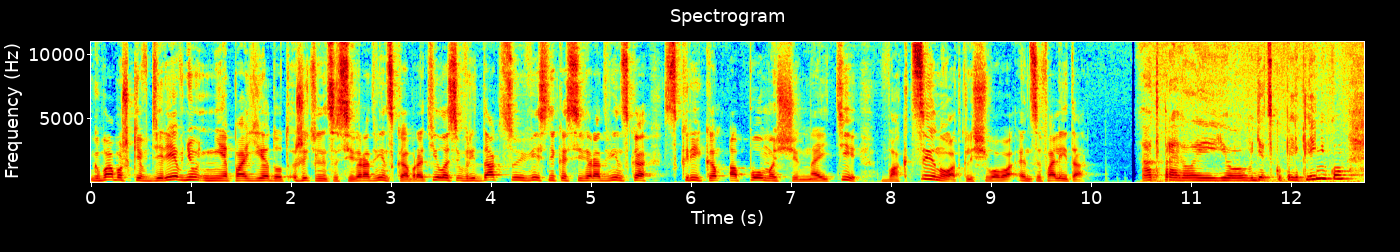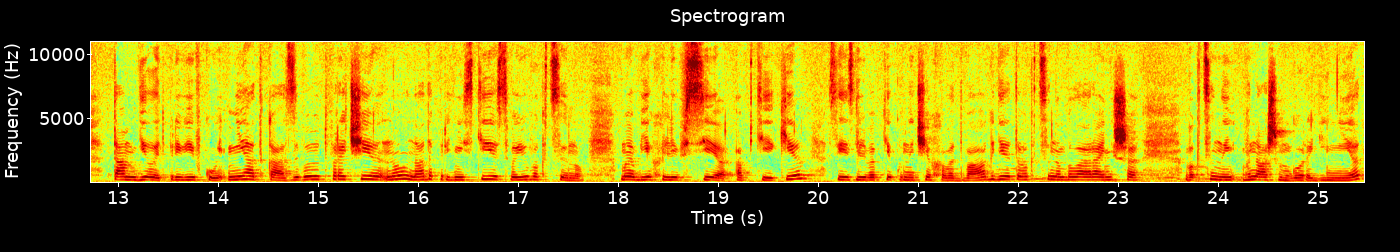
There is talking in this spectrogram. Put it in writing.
К бабушке в деревню не поедут. Жительница Северодвинска обратилась в редакцию Вестника Северодвинска с криком о помощи найти вакцину от клещевого энцефалита. Отправила ее в детскую поликлинику. Там делать прививку не отказывают врачи, но надо принести свою вакцину. Мы объехали все аптеки, съездили в аптеку на Чехова 2, где эта вакцина была раньше. Вакцины в нашем городе нет.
